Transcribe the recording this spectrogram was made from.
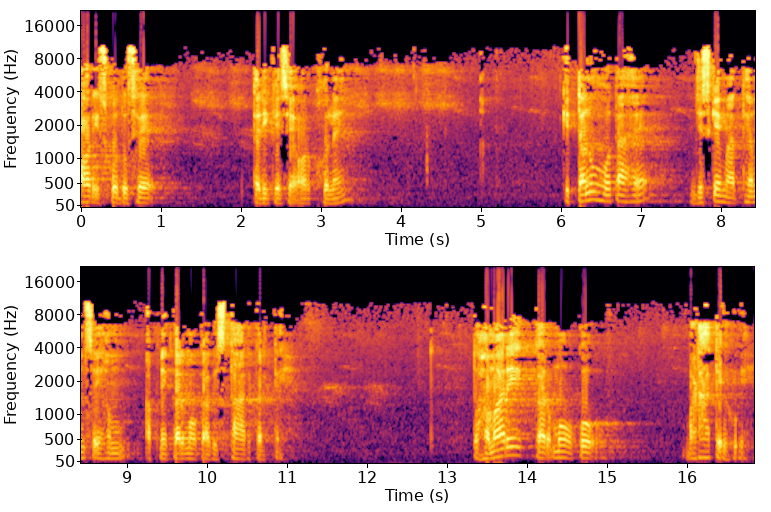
और इसको दूसरे तरीके से और खोलें कि तनु होता है जिसके माध्यम से हम अपने कर्मों का विस्तार करते हैं। तो हमारे कर्मों को बढ़ाते हुए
